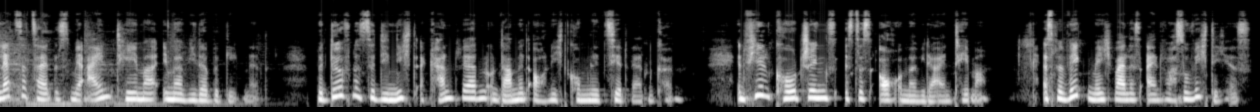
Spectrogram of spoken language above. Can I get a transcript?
letzter Zeit ist mir ein Thema immer wieder begegnet. Bedürfnisse, die nicht erkannt werden und damit auch nicht kommuniziert werden können. In vielen Coachings ist es auch immer wieder ein Thema. Es bewegt mich, weil es einfach so wichtig ist.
